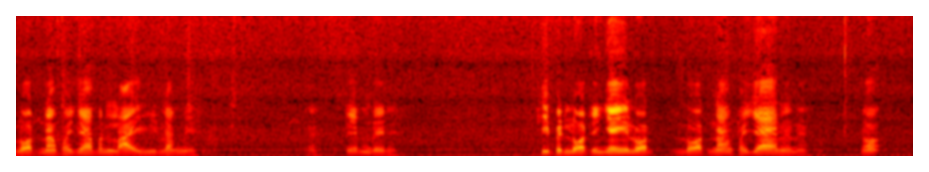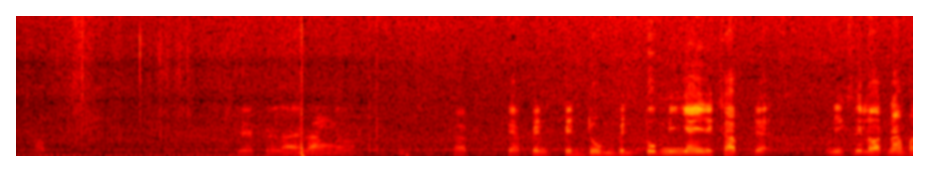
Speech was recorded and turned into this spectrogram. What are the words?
หลอดนางพญามันหลายลังเนี่ยอะเต็มเลยเนี่ยที่เป็นหลอดใหญ่ๆหลอดหลอดนางพญาเนี่ยนะเรียกไปหลายล้างแล้วครับเนี่ยเป็นเป็นดุมเป็นตุ้มใหญ่ๆเลยครับเนี่ยนี่คือหลอดนางพ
